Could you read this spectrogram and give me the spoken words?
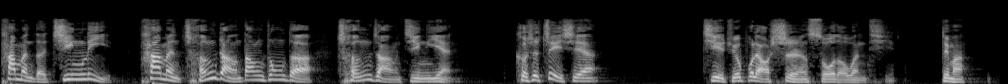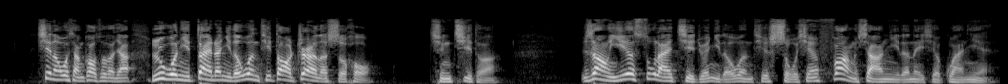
他们的经历，他们成长当中的成长经验，可是这些解决不了世人所有的问题，对吗？现在我想告诉大家，如果你带着你的问题到这儿的时候，请记得，让耶稣来解决你的问题。首先放下你的那些观念，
